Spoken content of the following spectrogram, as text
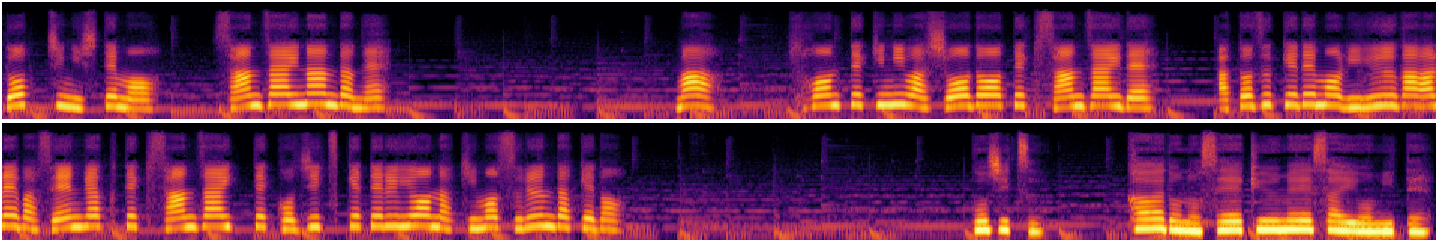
どっちにしても、散財なんだね。まあ、基本的には衝動的散財で、後付けでも理由があれば戦略的散財ってこじつけてるような気もするんだけど。後日、カードの請求明細を見て、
